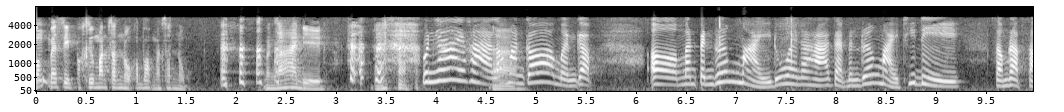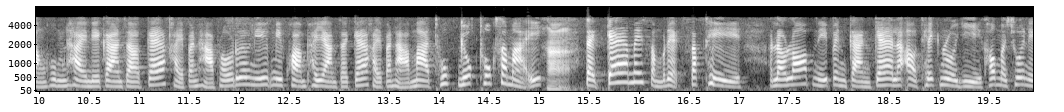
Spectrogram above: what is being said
กดไปสิบคือมันสนุกก็บอกมันสนุก มันง่ายดี มันง่ายค่ะ แล้วอ่ามัมันก็เหมือนกับเออมันเป็นเรื่องใหม่ด้วยนะคะ แต่เป็นเรื่องใหม่ที่ดี สำหรับสังคมไทยในการจะแก้ไขปัญหา เพราะเรื่องนี้มีความพยายามจะแก้ไขปัญหามาทุกยุคทุกสมัยฮะแต่แก้ไม่สำเร็จสักที แล้วรอบนี้เป็นการแก้และเอาเทคโนโลยีเข้ามาช่วยใน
